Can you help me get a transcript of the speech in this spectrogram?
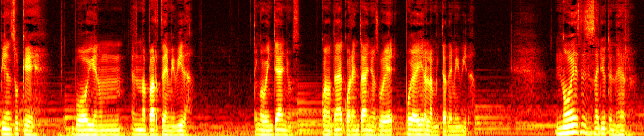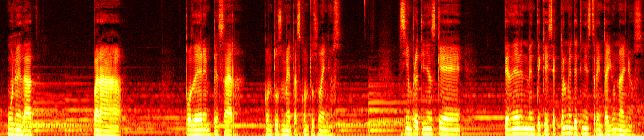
pienso que voy en, un, en una parte de mi vida. Tengo 20 años. Cuando tenga 40 años voy, voy a ir a la mitad de mi vida. No es necesario tener una edad para poder empezar con tus metas, con tus sueños. Siempre tienes que tener en mente que si actualmente tienes 31 años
